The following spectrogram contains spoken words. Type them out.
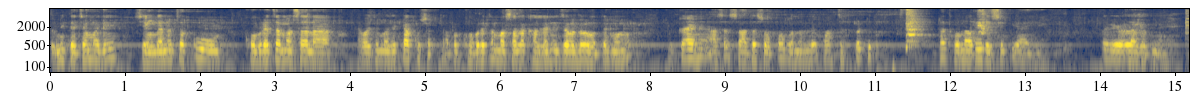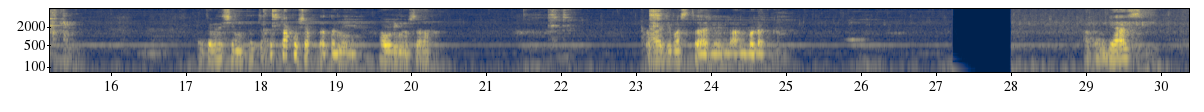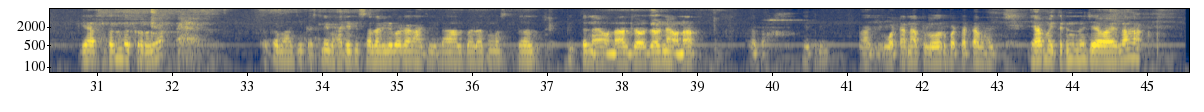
तुम्ही त्याच्यामध्ये शेंगदाण्याचा कूट खोबऱ्याचा मसाला या भाजीमध्ये टाकू शकता. आपण खोबऱ्याचा मसाला खाल्ल्याने जळजळ होतं आहे म्हणून. काय नाही असं साधं सोपं बनवलं आहे. फार झटपट पोटात होणारी रेसिपी आहे. तर वेळ लागत नाही. त्याच्यामध्ये शेंगदाचं कूट टाकू शकता तुम्ही आवडीनुसार. भाजी मस्त आहे लाल भडक आपण गॅस गॅस बंद करूया. आता भाजी कसली भारी दिसायला लागली बघा भाजी लाल बडक मस्त. पित्त नाही होणार जळजळ नाही होणार. बघा मैत्रीण भाजी वाटाणा फुलवर बटाटा भाजी. या मैत्रिणीनं जेवायला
